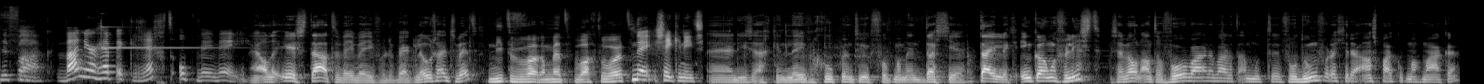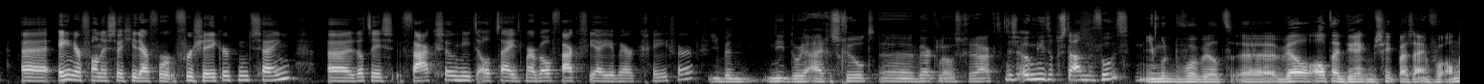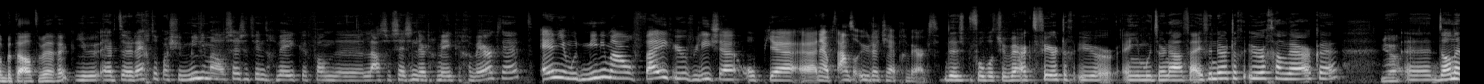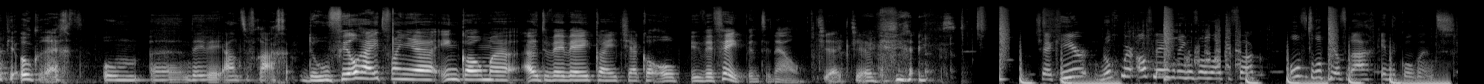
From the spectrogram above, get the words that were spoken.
the fuck? Wanneer heb ik recht op WW? Nou, allereerst staat de WW voor de werkloosheidswet. Niet te verwarren met wachtwoord. Nee, zeker niet. En die is eigenlijk in het leven geroepen natuurlijk voor het moment dat je tijdelijk inkomen verliest. Er zijn wel een aantal voorwaarden waar het aan moet eh, voldoen voordat je daar aanspraak op mag maken. Eén Eh, daarvan is dat je daarvoor verzekerd moet zijn. Eh, dat is vaak zo, niet altijd, maar wel vaak via je werkgever. Je bent niet door je eigen schuld eh, werkloos geraakt. Dus ook niet op staande voet. Je moet bijvoorbeeld eh, wel altijd direct beschikbaar zijn voor ander betaald werk. Je hebt er recht op als je minimaal 26 weken van de laatste 36 weken gewerkt hebt. En je moet minimaal 5 uur verliezen op, je, eh, nou, op het aantal uur dat je hebt gewerkt. Dus bijvoorbeeld je werkt 40 uur en je moet daarna 35 uur gaan werken. Ja. Eh, dan heb je ook recht om eh, WW aan te vragen. De hoeveelheid van je inkomen uit de WW kan je checken op uwv.nl. Check, check. Check hier nog meer afleveringen van What the Fuck of drop jouw vraag in de comments.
